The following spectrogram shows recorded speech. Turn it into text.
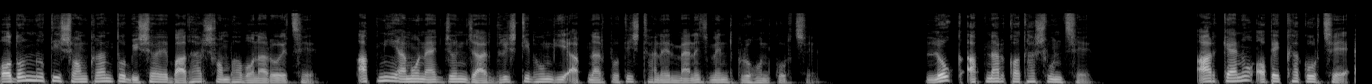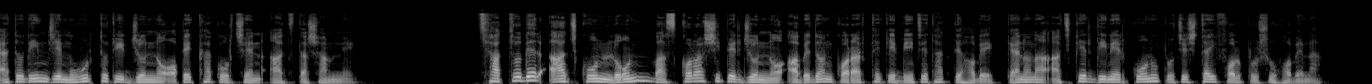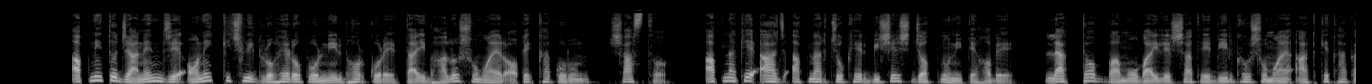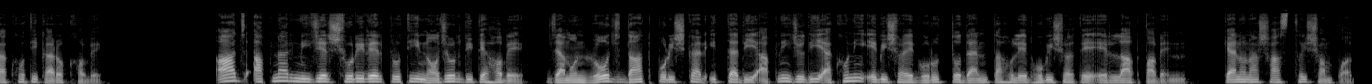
পদোন্নতি সংক্রান্ত বিষয়ে বাধার সম্ভাবনা রয়েছে। আপনি এমন একজন যার দৃষ্টিভঙ্গি আপনার প্রতিষ্ঠানের ম্যানেজমেন্ট গ্রহণ করছে। লোক আপনার কথা শুনছে। আর কেন অপেক্ষা করছে এতদিন যে মুহূর্তটির জন্য অপেক্ষা করছেন আজ তা সামনে? ছাত্রদের আজ কোন লোন বা স্কলারশিপের জন্য আবেদন করার থেকে বেঁচে থাকতে হবে, কেননা আজকের দিনের কোনো প্রচেষ্টাই ফলপ্রসূ হবে না। আপনি তো জানেন যে অনেক কিছুই গ্রহের ওপর নির্ভর করে, তাই ভালো সময়ের অপেক্ষা করুন, স্বাস্থ্য। আপনাকে আজ আপনার চোখের বিশেষ যত্ন নিতে হবে, ল্যাপটপ বা মোবাইলের সাথে দীর্ঘ সময় আটকে থাকা ক্ষতিকারক হবে। আজ আপনার নিজের শরীরের প্রতি নজর দিতে হবে যেমন রোজ দাঁত পরিষ্কার ইত্যাদি, আপনি যদি এখনই এ বিষয়ে গুরুত্ব দেন, তাহলে ভবিষ্যতে এর লাভ পাবেন। কেননা, স্বাস্থ্যই সম্পদ।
